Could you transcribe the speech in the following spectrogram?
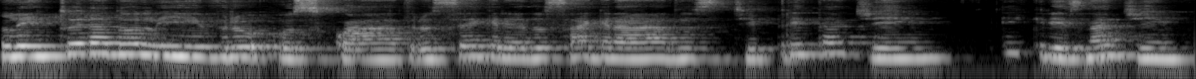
Leitura do livro Os Quatro Segredos Sagrados de Pritaji e Krishnadi,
